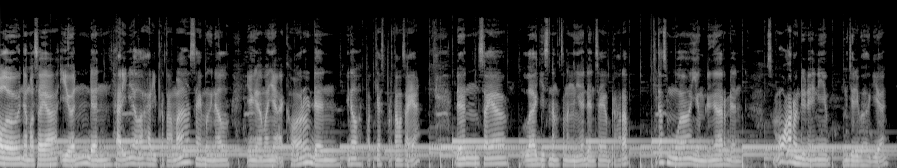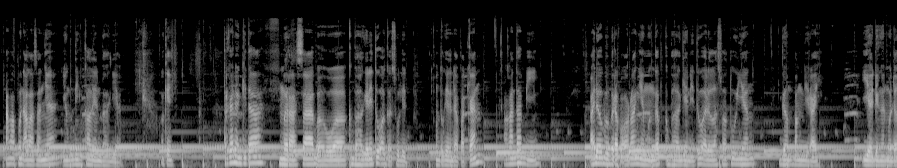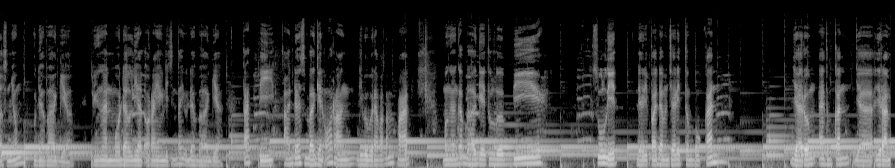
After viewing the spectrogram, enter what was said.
Halo, nama saya Ion dan hari ini adalah hari pertama saya mengenal yang namanya Ekor dan ini adalah podcast pertama saya. Dan saya lagi senang-senangnya dan saya berharap kita semua yang mendengar dan semua orang di dunia ini menjadi bahagia. Apa pun alasannya yang penting kalian bahagia. Oke terkadang kita merasa bahwa kebahagiaan itu agak sulit untuk kita dapatkan. Akan tapi ada beberapa orang yang menganggap kebahagiaan itu adalah suatu yang gampang diraih. Ia dengan modal senyum udah bahagia, dengan modal lihat orang yang dicintai udah bahagia. Tapi ada sebagian orang di beberapa tempat menganggap bahagia itu lebih sulit daripada mencari tumpukan jarum eh tumpukan ya, jerami.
